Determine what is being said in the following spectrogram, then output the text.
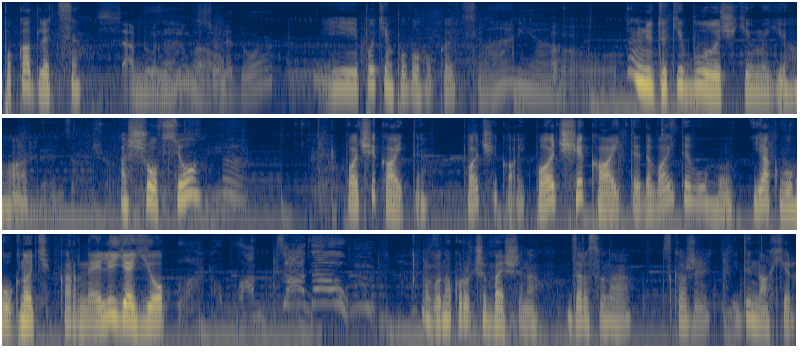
покадляться і потім повугукаються. Ну, Не такі булочки мої гарні. А що, все? Почекайте. Почекайте. Почекайте. Давайте вугу. Як вугукнуть? Карнелія, йоп. Вона, коротше, бешена. Зараз вона скаже: іди нахер.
